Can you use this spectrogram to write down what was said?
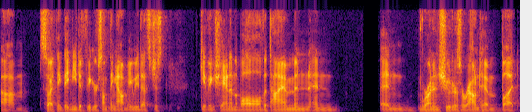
Um, so I think they need to figure something out. Maybe that's just giving Shannon the ball all the time and and and running shooters around him, but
